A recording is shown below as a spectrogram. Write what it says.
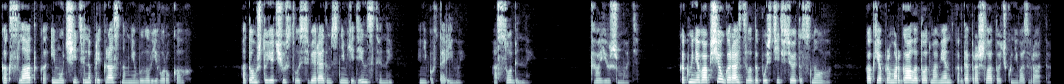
как сладко и мучительно прекрасно мне было в его руках, о том, что я чувствовала себя рядом с ним единственной и неповторимой, особенной. Твою ж мать! Как меня вообще угораздило допустить все это снова, как я проморгала тот момент, когда прошла точку невозврата.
